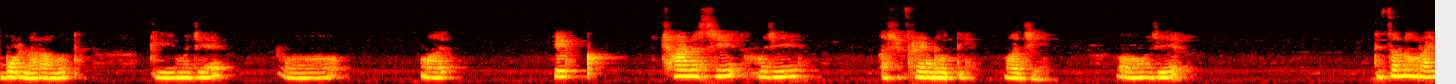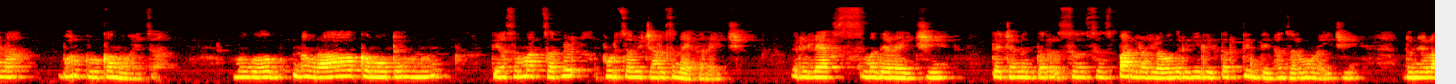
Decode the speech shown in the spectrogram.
बोलणार आहोत की म्हणजे मा एक छान अशी म्हणजे अशी फ्रेंड होती माझी. म्हणजे तिचा नवरा आहे ना भरपूर कमवायचा. मग नवरा कमवतोय म्हणून ती असं मागचा पुढचा विचारच नाही करायची. रिलॅक्समध्ये राहायची. त्याच्यानंतर सहज सहज पार्लरला वगैरे गेली तर तीन तीन हजार मोडायची. धुण्याला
